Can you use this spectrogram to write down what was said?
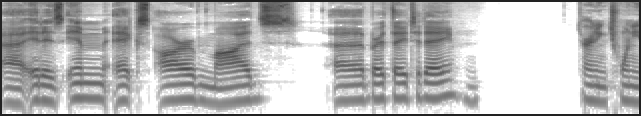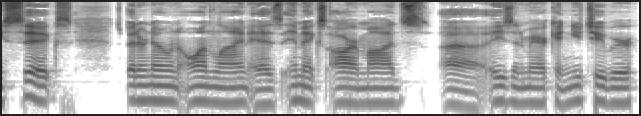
Uh, it is MXR Mods' uh, birthday today, turning 26. It's better known online as MXR Mods. Uh, he's an American YouTuber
